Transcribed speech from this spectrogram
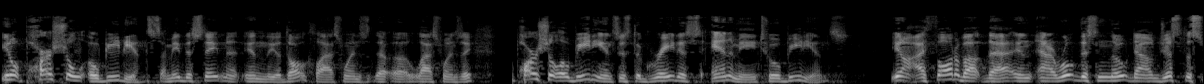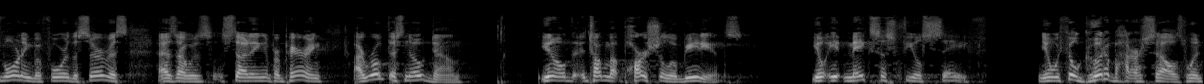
You know, partial obedience. I made this statement in the adult class Wednesday, uh, last Wednesday. Partial obedience is the greatest enemy to obedience. You know, I thought about that and, and I wrote this note down just this morning before the service as I was studying and preparing. I wrote this note down. You know, talking about partial obedience. You know, it makes us feel safe. You know, we feel good about ourselves when,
